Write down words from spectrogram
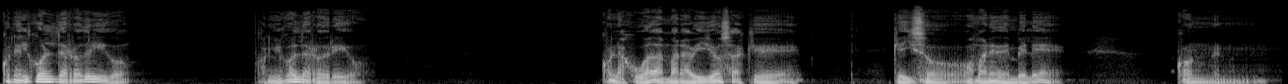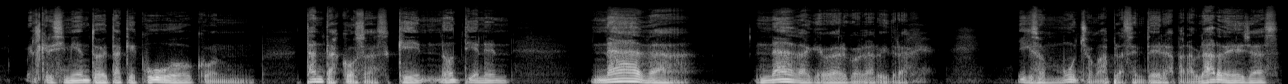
con el gol de Rodrigo, con el gol de Rodrigo, con las jugadas maravillosas que, que hizo Osmane Dembélé, con el crecimiento de Taque Cubo, con tantas cosas que no tienen nada nada que ver con el arbitraje y que son mucho más placenteras para hablar de ellas,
